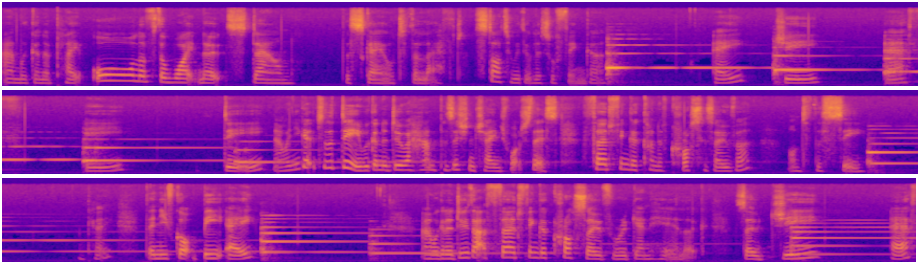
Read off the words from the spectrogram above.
and we're going to play all of the white notes down the scale to the left, starting with your little finger. A, G, F, E, D. Now when you get to the D, we're going to do a hand position change. Watch this. Third finger kind of crosses over onto the C. Okay, then you've got B, A. We're going to do that third finger crossover again here, look. So G, F,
